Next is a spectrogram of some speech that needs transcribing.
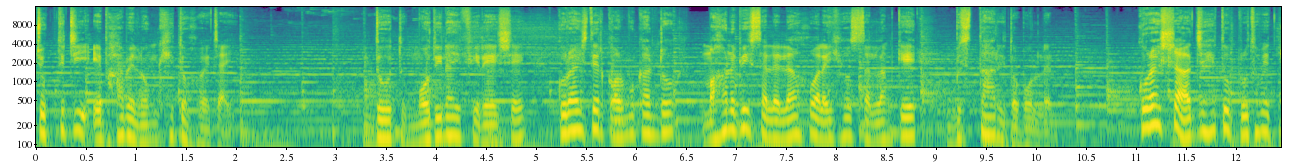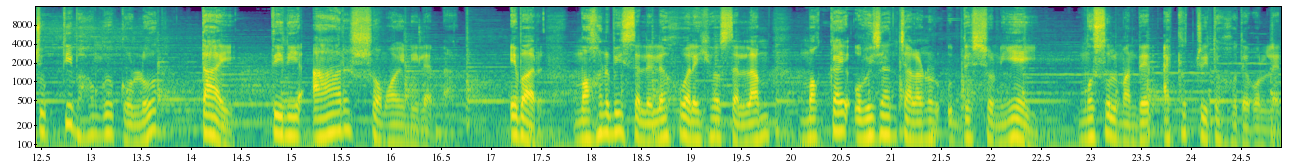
চুক্তিটি এভাবে লঙ্ঘিত হয়ে যায়। দূত মদিনায় ফিরে এসে কুরাইশদের কর্মকাণ্ড মহানবী সাল্লাহ আলহিহসাল্লামকে বিস্তারিত বললেন। কুরাইশরা যেহেতু প্রথমে চুক্তি ভঙ্গ করল, তাই তিনি আর সময় নিলেন না। এবার মহানবী সাল্লাহু আলহিহসাল্লাম মক্কায় অভিযান চালানোর উদ্দেশ্য নিয়েই মুসলমানদের একত্রিত হতে বললেন।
